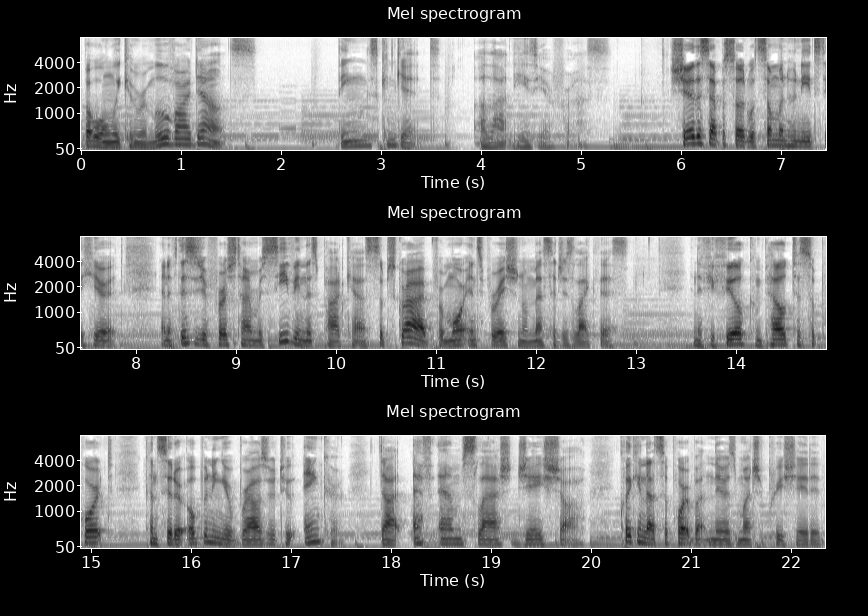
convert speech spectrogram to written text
But when we can remove our doubts, things can get a lot easier for us. Share this episode with someone who needs to hear it. And if this is your first time receiving this podcast, subscribe for more inspirational messages like this. And if you feel compelled to support, consider opening your browser to anchor.fm slash jshaw. Clicking that support button there is much appreciated.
